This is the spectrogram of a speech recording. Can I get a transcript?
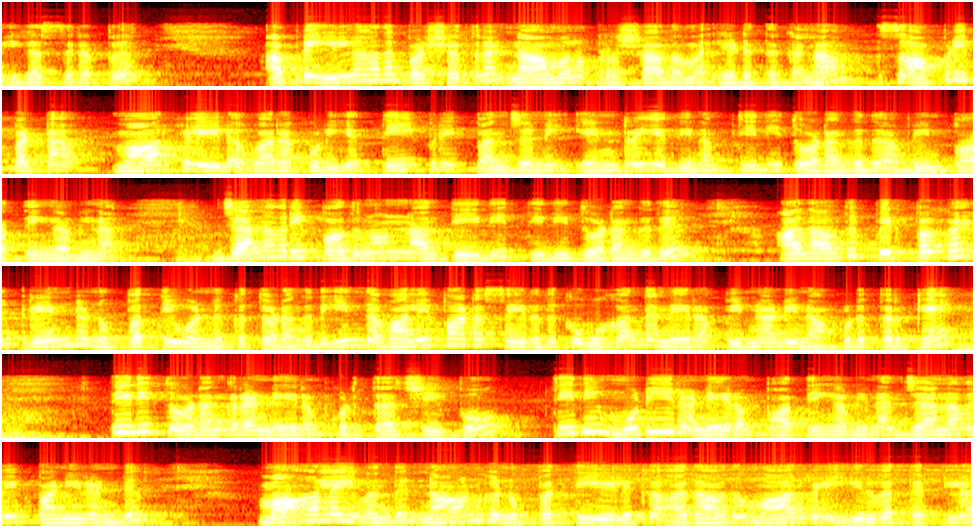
மிக சிறப்பு. அப்படி இல்லாத பட்சத்தில் நாமளும் பிரசாதமாக எடுத்துக்கலாம். ஸோ அப்படிப்பட்ட மார்கழியில் வரக்கூடிய தீபிரி பஞ்சமி என்றைய தினம் திதி தொடங்குது அப்படின்னு பார்த்தீங்க அப்படின்னா ஜனவரி பதினொன்றாம் தேதி திதி தொடங்குது. அதாவது பிற்பகல் ரெண்டு முப்பத்தி ஒன்றுக்கு தொடங்குது. இந்த வழிபாடை செய்கிறதுக்கு உகந்த நேரம் பின்னாடி நான் கொடுத்துருக்கேன். திதி தொடங்குற நேரம் கொடுத்தாச்சு இப்போ. திதி முடிகிற நேரம் பார்த்தீங்க அப்படின்னா ஜனவரி பன்னிரெண்டு மாலை வந்து நான்கு முப்பத்தி ஏழுக்கு அதாவது மார்கழி இருபத்தெட்டில்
